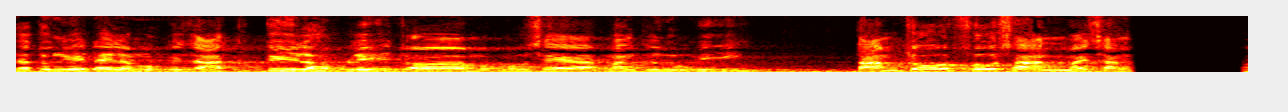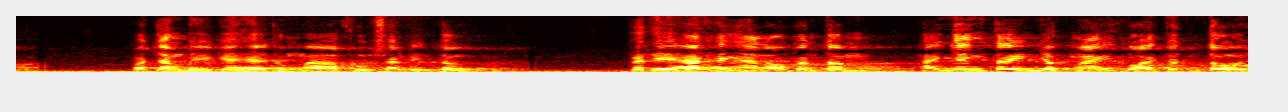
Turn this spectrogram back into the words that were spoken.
Theo tôi nghĩ đây là một cái giá cực kỳ là hợp lý cho một mẫu xe mang thương hiệu Mỹ 8 chỗ số sàn máy xăng có trang bị cái hệ thống à, phun xăng điện tử. Vậy thì à, khách hàng nào quan tâm hãy nhanh tay nhấc máy gọi cho chúng tôi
